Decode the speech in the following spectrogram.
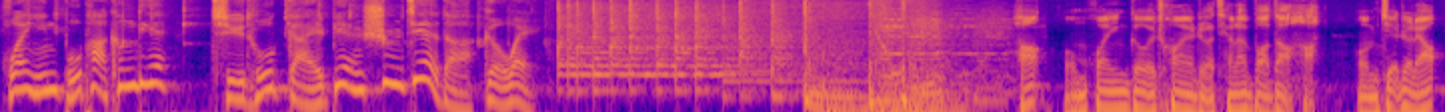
欢迎不怕坑爹，企图改变世界的各位。好，我们欢迎各位创业者前来报道哈。我们接着聊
